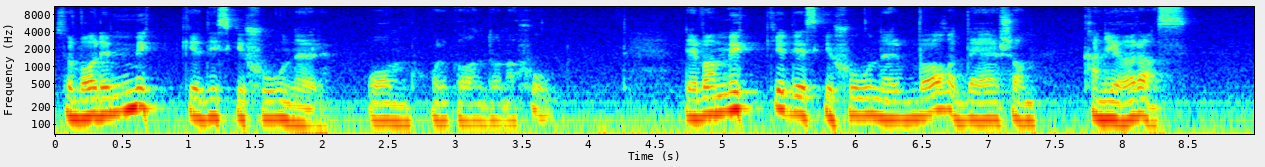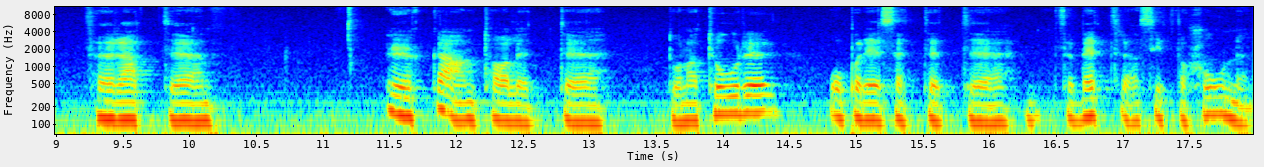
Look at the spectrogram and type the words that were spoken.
så var det mycket diskussioner om organdonation. Det var mycket diskussioner vad det är som kan göras för att eh, öka antalet eh, donatorer och på det sättet eh, förbättra situationen,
